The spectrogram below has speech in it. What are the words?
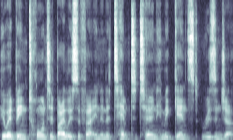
who had been taunted by Lucifer in an attempt to turn him against Riesinger.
